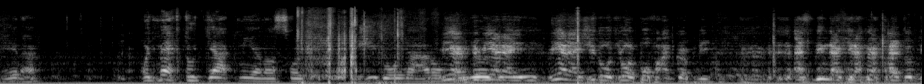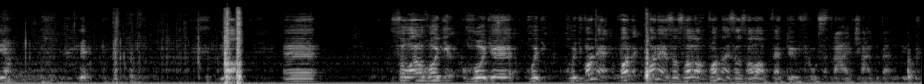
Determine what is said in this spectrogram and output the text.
Kéne. Hogy megtudják milyen az, hogy zsidó járom. Milyen, milyen, egy, milyen egy zsidót jól pofán köpni. Ezt mindenkinek meg kell tudnia. Na, ö, szóval, hogy, hogy, hogy, hogy van, van, van, ez az alap, van ez az alapvető frusztráltság bennük.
